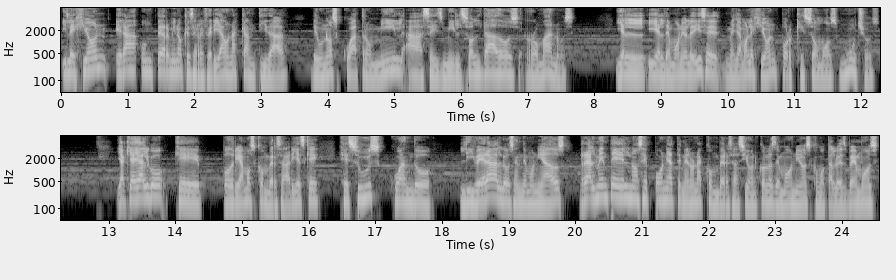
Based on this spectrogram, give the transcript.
Y Legión era un término que se refería a una cantidad de unos 4.000 a 6.000 soldados romanos. Y el, y el demonio le dice, me llamo Legión porque somos muchos. Y aquí hay algo que podríamos conversar y es que Jesús cuando libera a los endemoniados, realmente él no se pone a tener una conversación con los demonios como tal vez vemos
